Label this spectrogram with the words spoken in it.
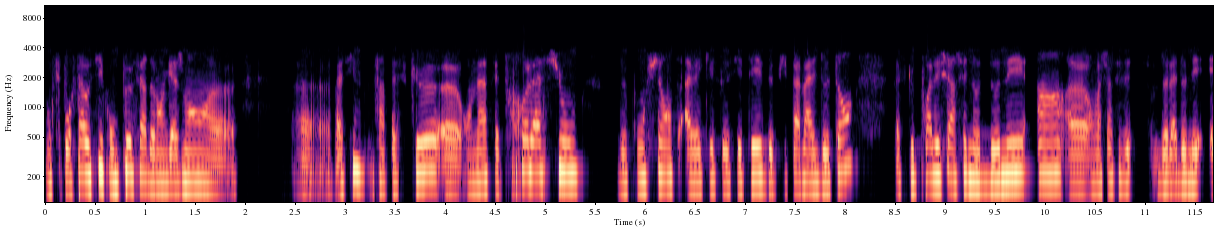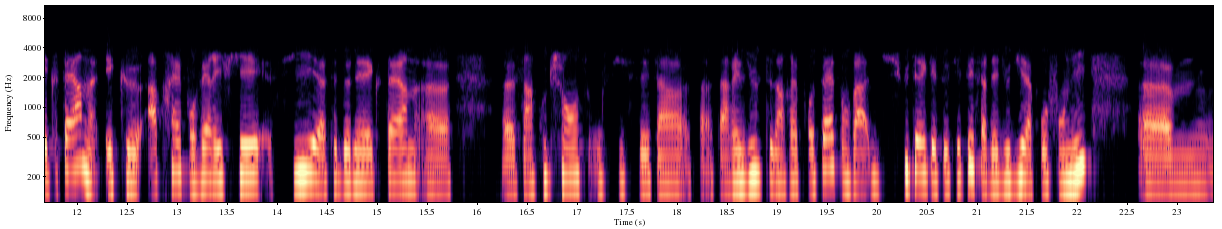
donc c'est pour ça aussi qu'on peut faire de l'engagement facile, enfin parce que on a cette relation de confiance avec les sociétés depuis pas mal de temps, parce que pour aller chercher notre donnée, un, euh, on va chercher de la donnée externe, et que après, pour vérifier si euh, cette donnée externe euh, c'est un coup de chance ou si ça, ça, ça, résulte d'un vrai process, on va discuter avec les sociétés, faire des due approfondis. Euh,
